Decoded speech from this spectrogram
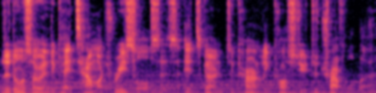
But it also indicates how much resources it's going to currently cost you to travel there.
